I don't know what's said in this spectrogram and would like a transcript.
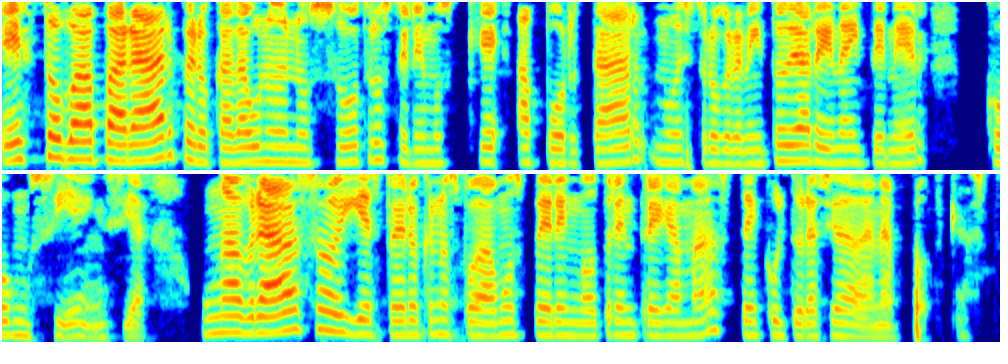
Esto va a parar, pero cada uno de nosotros tenemos que aportar nuestro granito de arena y tener conciencia. Un abrazo y espero que nos podamos ver en otra entrega más de Cultura Ciudadana Podcast.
